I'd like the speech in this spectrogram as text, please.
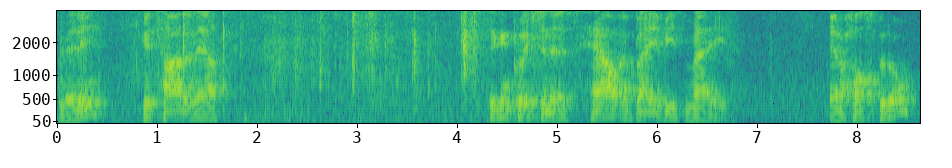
Ready? Gets harder now. Second question is How are babies made? At a hospital?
